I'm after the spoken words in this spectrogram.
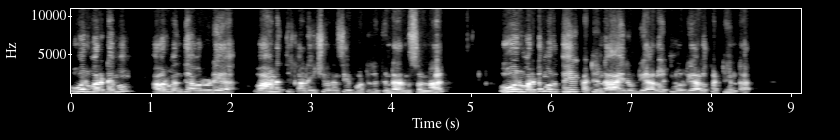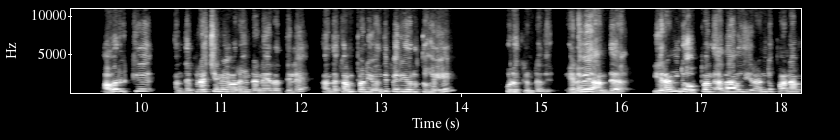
ஒவ்வொரு வருடமும் அவர் வந்து அவருடைய வாகனத்துக்கான இன்சூரன்ஸை போட்டிருக்கின்றார்னு சொன்னால் ஒவ்வொரு வருடம் ஒரு தொகை கட்டுகின்ற ஆயிரம் ரியாலோ எட்நூறு ரியாலோ கட்டுகின்றார். அவருக்கு அந்த பிரச்சனை வருகின்ற நேரத்திலே அந்த கம்பெனி வந்து பெரிய ஒரு தொகையை கொடுக்கின்றது. எனவே அந்த இரண்டு ஒப்பந்த அதாவது இரண்டு பணம்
